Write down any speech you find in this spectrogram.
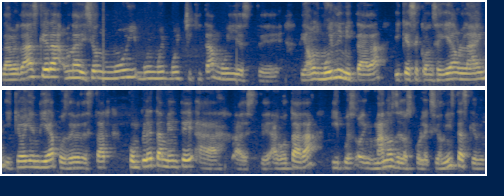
la verdad es que era una edición muy, muy, muy, muy chiquita, muy, este, digamos, muy limitada y que se conseguía online y que hoy en día pues debe de estar completamente este, agotada y pues en manos de los coleccionistas que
